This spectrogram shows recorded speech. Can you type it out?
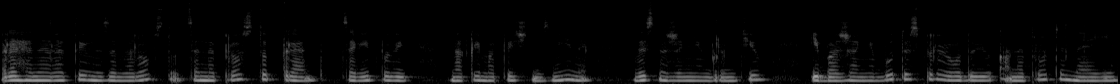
Регенеративне землеробство це не просто тренд, це відповідь на кліматичні зміни, виснаження ґрунтів і бажання бути з природою, а не проти неї.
